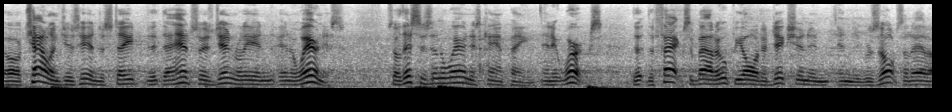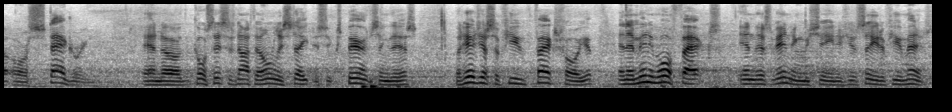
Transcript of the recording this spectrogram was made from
uh, challenges here in the state, the, the answer is generally in, in awareness. So this is an awareness campaign, and it works. The, the facts about opioid addiction and, and the results of that are, are staggering. And uh, of course, this is not the only state that's experiencing this, but here's just a few facts for you. And there are many more facts in this vending machine, as you'll see in a few minutes.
